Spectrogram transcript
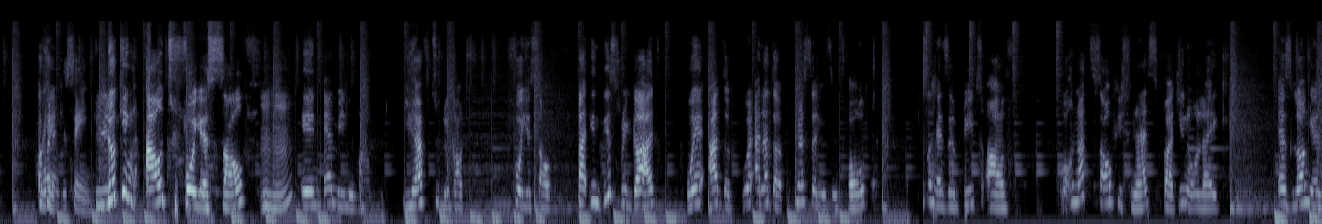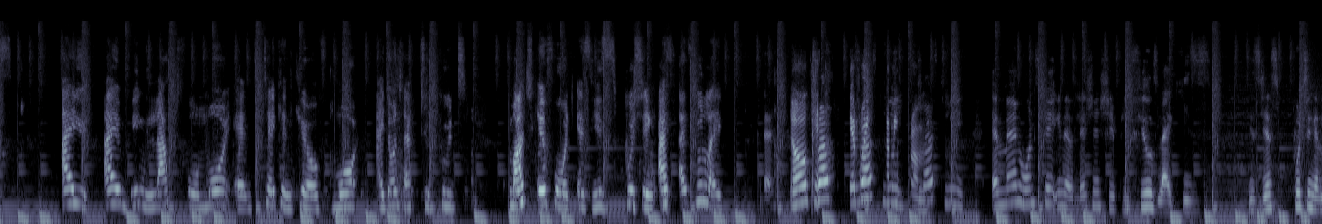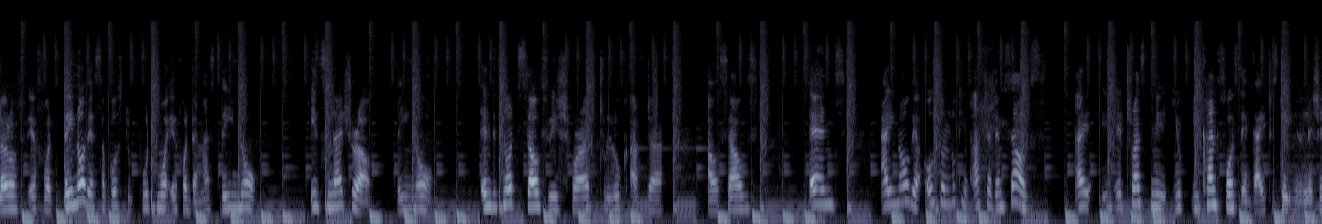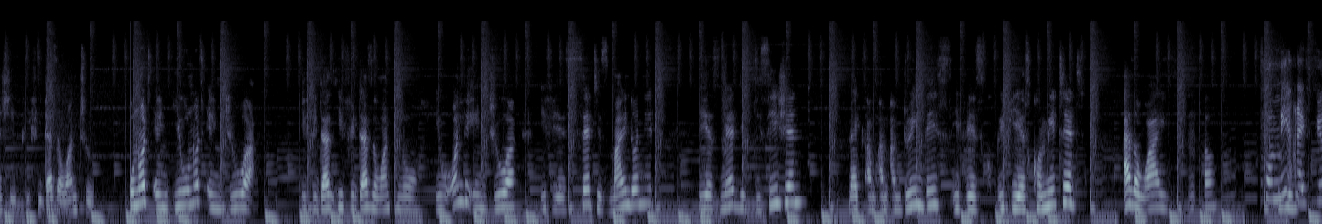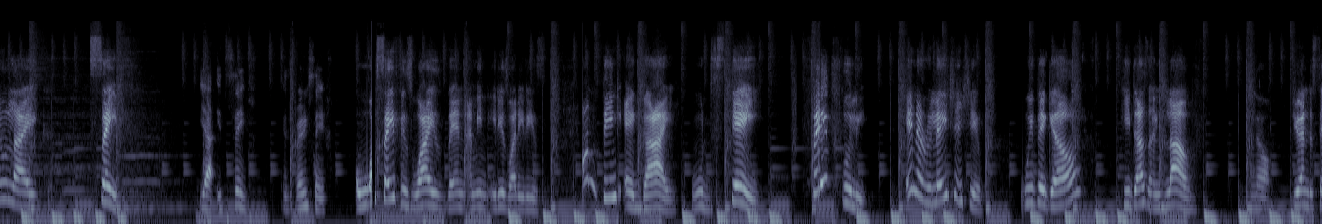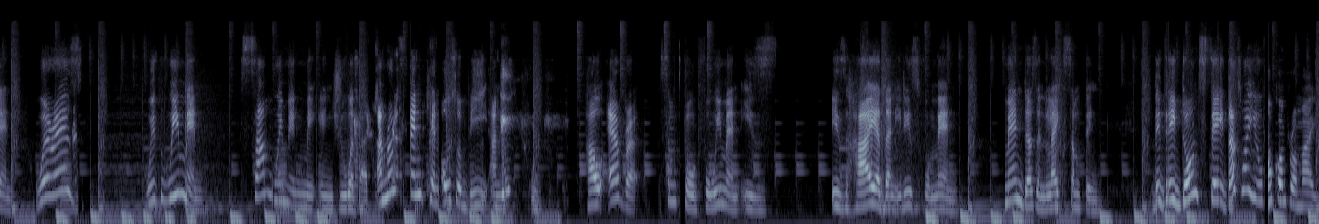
Okay. What are you saying? Looking out for yourself Mm-hmm. in a minimum. You have to look out for yourself. But in this regard, where other where another person is involved, also has a bit of well not selfishness, but you know, like as long as I I am being loved for more and taken care of more, I don't have to put much effort as he's pushing. I I feel like Okay. Trust, Get where trust coming me, from. Trust me. A man won't stay in a relationship. He feels like he's he's just putting a lot of effort. They know they're supposed to put more effort than us. They know. It's natural. They know. And it's not selfish for us to look after ourselves. And I know they're also looking after themselves. I, I trust me. You you can't force a guy to stay in a relationship if he doesn't want to. You will not en- you will not endure if he does if he doesn't want to know. He will only endure if he has set his mind on it. He has made his decision. Like I'm I'm, I'm doing this. If he is if he is committed. Otherwise, For me. I feel like safe. yeah, it's safe. It's very safe. What's safe is wise, then I mean, it is what it is. I don't think a guy would stay faithfully in a relationship with a girl he doesn't love. No. Do you understand? Whereas with women, some women mm. may endure that. I'm not saying can also be unfaithful. However, some told for women is is higher than it is for men. Men doesn't like something. They, they don't stay. That's why you No compromise.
